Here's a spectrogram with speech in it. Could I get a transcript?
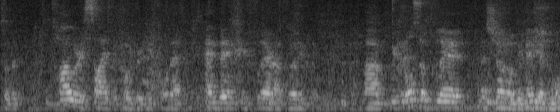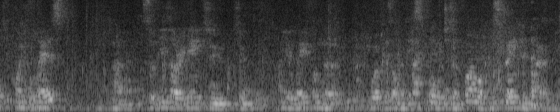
So the tower is sized appropriately for that, and then we flare up vertically. Um, we can also flare, as shown over here, you have multi-point flares. Um, so these are again to, to be away from the workers on the platform, which is a far more constrained environment.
